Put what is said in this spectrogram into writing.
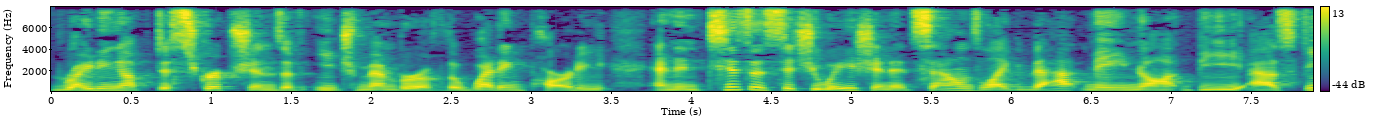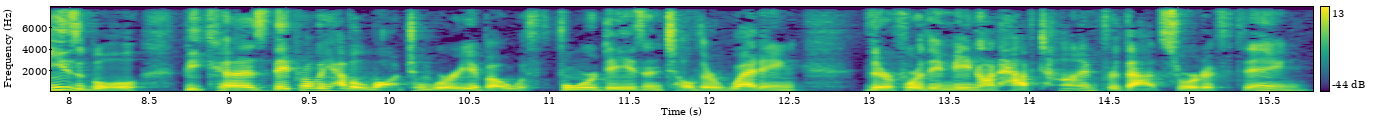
writing up descriptions of each member of the wedding party. And in Tiz's situation, it sounds like that may not be as feasible because they probably have a lot to worry about with four days until their wedding. Therefore, they may not have time for that sort of thing.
